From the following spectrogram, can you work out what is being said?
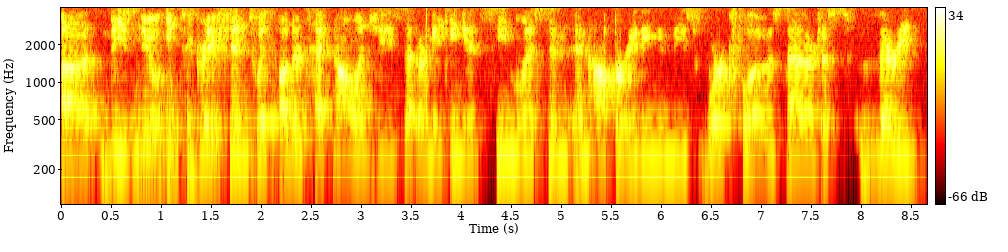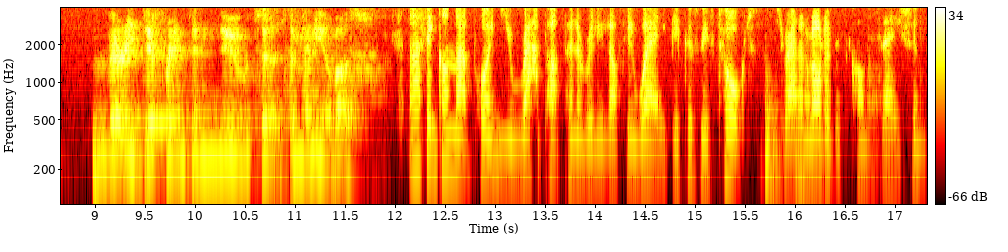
uh, these new integrations with other technologies that are making it seamless and, and operating in these workflows that are just very, very different and new to, to many of us. And I think on that point, you wrap up in a really lovely way because we've talked throughout a lot of this conversation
